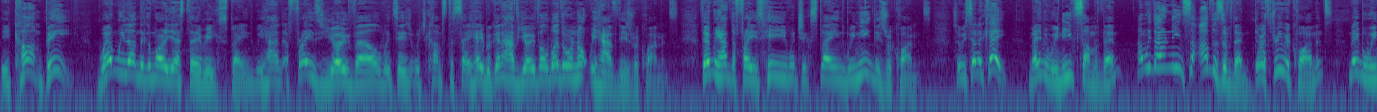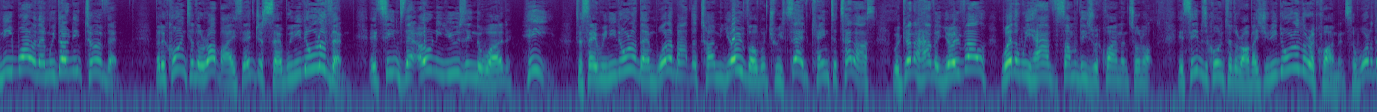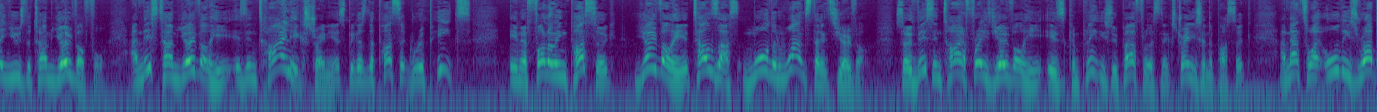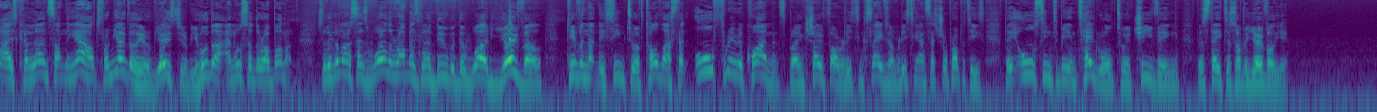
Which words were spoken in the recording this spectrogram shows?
It can't be when we learned the Gemara yesterday, we explained we had a phrase Yovel, which is which comes to say, hey, we're going to have Yovel whether or not we have these requirements. Then we had the phrase He, which explained we need these requirements. So we said, okay, maybe we need some of them, and we don't need others of them. There are three requirements. Maybe we need one of them, we don't need two of them. But according to the rabbis, they've just said we need all of them. It seems they're only using the word He to say we need all of them. What about the term Yovel, which we said came to tell us we're going to have a Yovel, whether we have some of these requirements or not? It seems, according to the rabbis, you need all of the requirements. So, what do they use the term Yovel for? And this term Yovel he is entirely extraneous because the pasuk repeats in a following pasuk Yovel he. It tells us more than once that it's Yovel. So this entire phrase Yovel he, is completely superfluous and extraneous in the pasuk, and that's why all these rabbis can learn something out from Yovel he, Rabbi Yossi, Rabbi Yehuda, and also the Rabbanon. So the Gemara says, what are the rabbis going to do with the word Yovel, given that they seem to have told us that all three requirements, blowing shofar, releasing slaves, and releasing ancestral properties, they all seem to be integral to achieving the status of a Yovel year.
